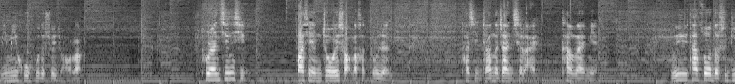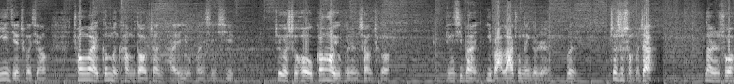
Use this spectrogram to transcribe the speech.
迷迷糊糊的睡着了，突然惊醒，发现周围少了很多人。他紧张的站起来看外面，由于他坐的是第一节车厢，窗外根本看不到站台有关信息。这个时候刚好有个人上车，丁西半一把拉住那个人，问：“这是什么站？”那人说：“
